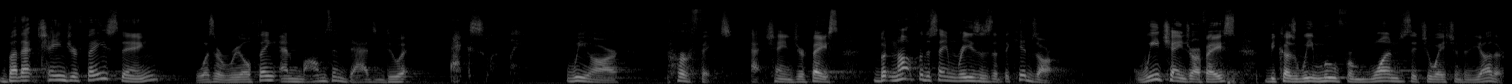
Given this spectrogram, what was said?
But that change your face thing was a real thing, and moms and dads do it excellently. We are perfect at change your face, but not for the same reasons that the kids are. We change our face because we move from one situation to the other.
